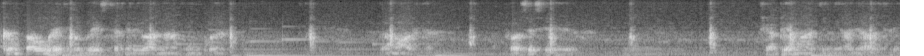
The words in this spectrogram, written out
con paure tipo queste che riguardano comunque la morte. Forse sì ci apriamo un attimino agli altri,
